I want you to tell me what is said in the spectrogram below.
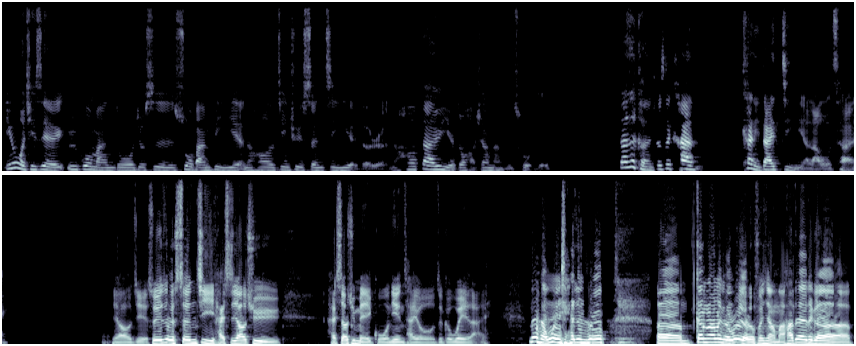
因为我其实也遇过蛮多，就是硕班毕业，然后进去生技业的人，然后待遇也都好像蛮不错的。但是可能就是看看你待几年啦，我猜。了解，所以这个生计还是要去，还是要去美国念才有这个未来。那想问一下，就是说，呃，刚刚那个威尔有分享嘛？他在那个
